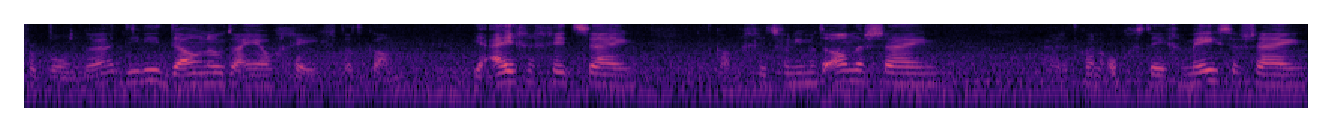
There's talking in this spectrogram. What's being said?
verbonden die die download aan jou geeft. Dat kan je eigen gids zijn, dat kan de gids van iemand anders zijn, eh, dat kan een opgestegen meester zijn.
